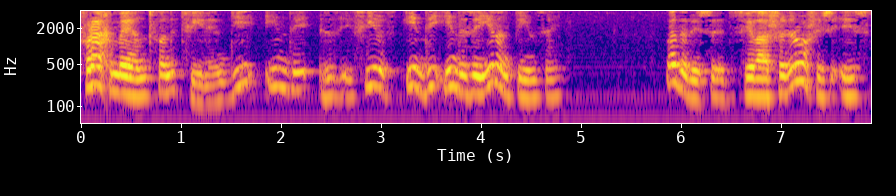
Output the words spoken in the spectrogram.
fragment van de twillen, die in de, in de, in de zijn. Want dat is, het twila shel is, is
